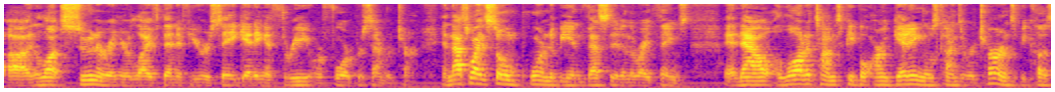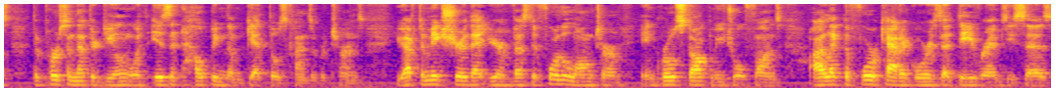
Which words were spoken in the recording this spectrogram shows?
uh, and a lot sooner in your life than if you were, say, getting a 3 or 4% return. And that's why it's so important to be invested in the right things. And now, a lot of times, people aren't getting those kinds of returns because the person that they're dealing with isn't helping them get those kinds of returns. You have to make sure that you're invested for the long term in growth stock mutual funds. I like the four categories that Dave Ramsey says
